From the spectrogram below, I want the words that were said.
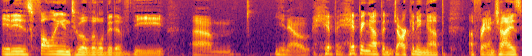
It is falling into a little bit of the, um, you know, hip, hipping up and darkening up a franchise.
